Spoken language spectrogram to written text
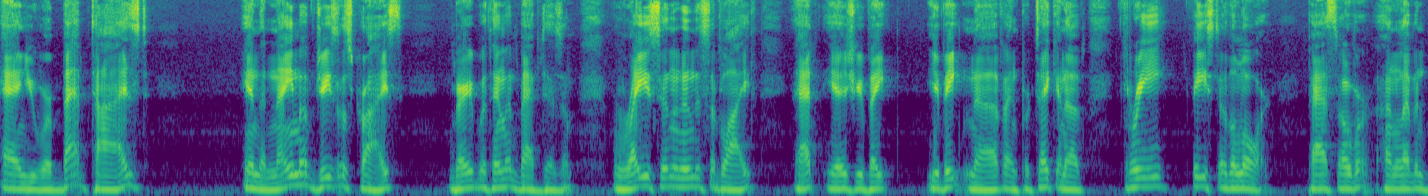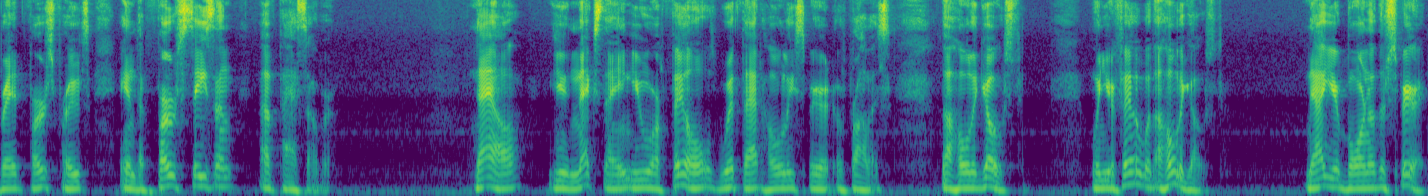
and you were baptized in the name of Jesus Christ, buried with Him in baptism, raised in the newness of life. That is, you've, ate, you've eaten of and partaken of three feasts of the Lord Passover, unleavened bread, first fruits in the first season of Passover. Now, you next thing you are filled with that Holy Spirit of promise, the Holy Ghost. When you're filled with the Holy Ghost, now you're born of the Spirit.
